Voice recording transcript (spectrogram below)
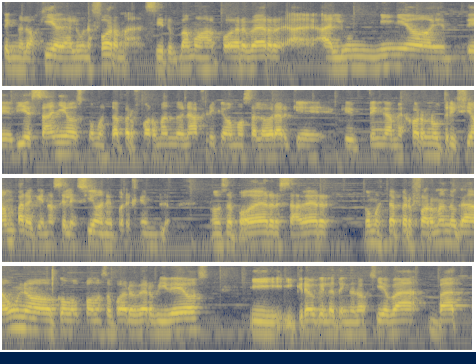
tecnología de alguna forma. Es decir, vamos a poder ver a, algún niño de 10 años cómo está performando en África, vamos a lograr que, tenga mejor nutrición para que no se lesione, por ejemplo. Vamos a poder saber cómo está performando cada uno, cómo vamos a poder ver videos y, creo que la tecnología va, va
